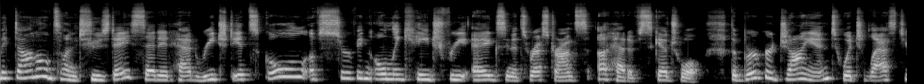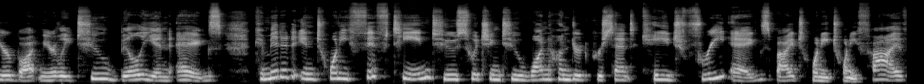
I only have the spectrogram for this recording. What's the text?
McDonald's on Tuesday said it had reached its goal of serving only cage free eggs in its restaurants ahead of schedule. The burger giant, which last year bought nearly 2 billion eggs, committed in 2015 to switching to 100% cage free eggs by 2025,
